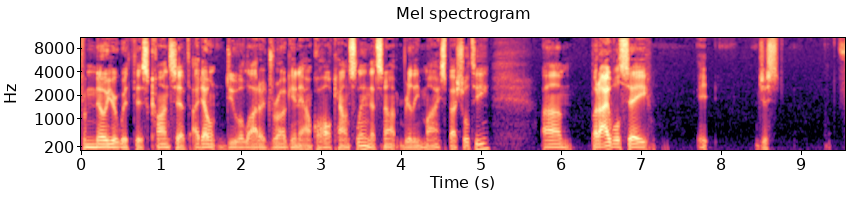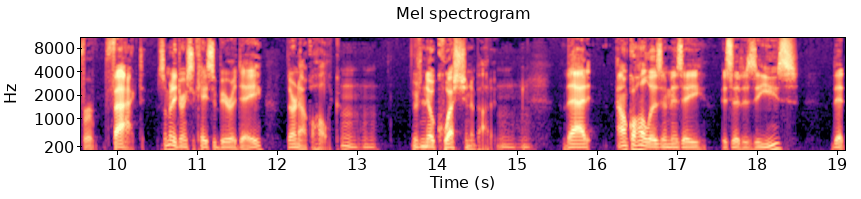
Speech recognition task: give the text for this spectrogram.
familiar with this concept. I don't do a lot of drug and alcohol counseling. That's not really my specialty. Um, but I will say, it just for fact, somebody drinks a case of beer a day, they're an alcoholic. There's no question about it. Mm-hmm. That alcoholism is a is a disease that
